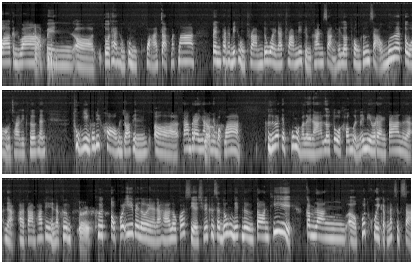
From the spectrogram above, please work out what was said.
ว่ากันว่าครับเป็นเอ่อตัวแทนของกลุ่มขวาจัดมากๆ เป็นพันธมิตรของทรัมป์ด้วยนะ ทรัมป์นี่ถึงขั้นสั่งให้ลดธงครึ่งเสาเมื่อตัวของชาลีเคิร์กนั้น ถูกยิงเข้าที่คอคุณจอร์จเห็นเอ่อตามรายงานเนี่ยบอกว่า คือเลือดเนี่ยพุ่งออกมาเลยนะ แล้วตัวเขาเหมือนไม่มีแรงต้านเลยอะเนี่ยอ่าตามภาพที่เห็นนะคือใช่ คือตกเก้าอี้ไปเลยอะนะคะแล้วก็เสียชีวิตคือสะดุ้งนิดนึงตอนที่กำลังเอ่อพูดคุยกับนักศึกษา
